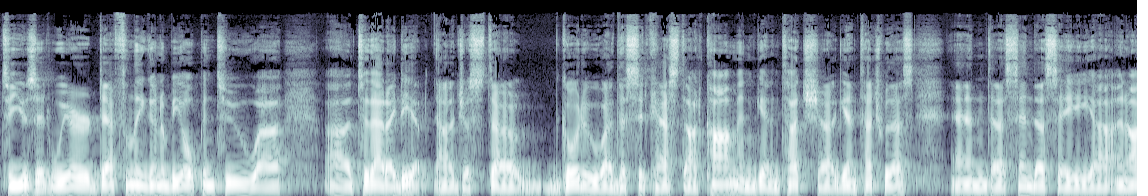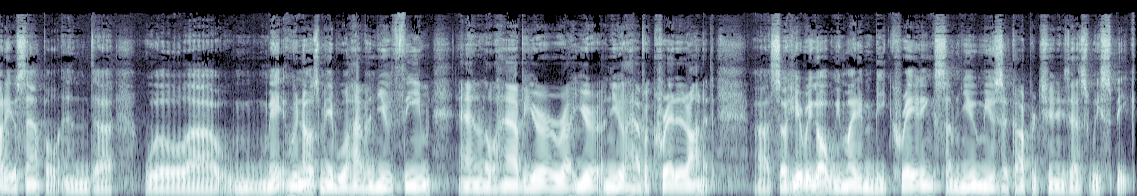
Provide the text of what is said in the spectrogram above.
to use it, we're definitely going to be open to. Uh, to that idea, uh, just uh, go to uh, thesydcast.com and get in touch. Uh, get in touch with us and uh, send us a uh, an audio sample, and we'll. May, who knows? Maybe we'll have a new theme, and it'll have your your and you'll have a credit on it. So here we go. We might even be creating some new music opportunities as we speak.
